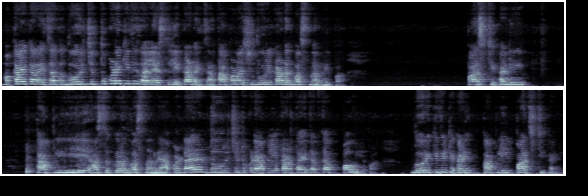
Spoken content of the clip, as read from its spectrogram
मग काय करायचं? आता दोरीचे तुकडे किती झाले असतील हे काढायचं. आता आपण अशी दोरी काढत बसणार नाही पहा. पाच ठिकाणी कापली हे असं करत बसणार नाही. आपण डायरेक्ट दोरीचे तुकडे आपल्याला काढता येतात का? पाहूया पहा. दोरी किती ठिकाणी कापली? पाच ठिकाणी.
